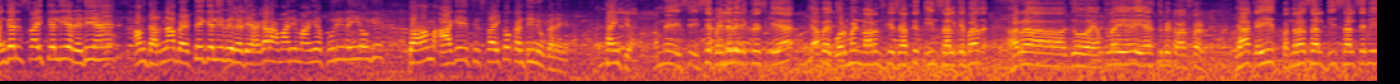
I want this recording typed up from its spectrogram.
हंगर स्ट्राइक के लिए रेडी हैं। हम धरना बैठने के लिए भी रेडी हैं। अगर हमारी मांगें पूरी नहीं होंगी तो हम आगे इस स्ट्राइक को कंटिन्यू करेंगे। थैंक यू हमने इससे इससे पहले भी रिक्वेस्ट किया है। यहाँ पे गवर्नमेंट नॉर्म्स के हिसाब से तीन साल के बाद हर जो एम्प्लॉय है ये टू ट्रांसफर्ड यहाँ कई पंद्रह साल, बीस साल से भी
